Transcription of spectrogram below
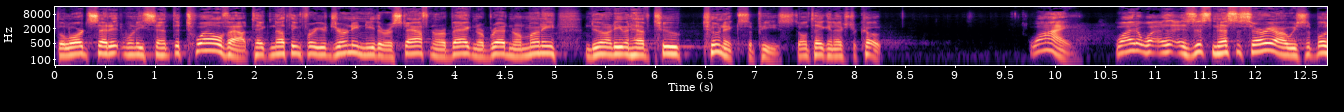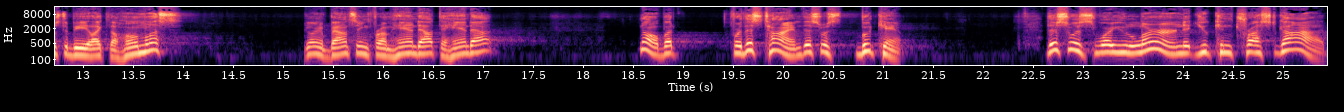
The Lord said it when He sent the 12 out. Take nothing for your journey, neither a staff, nor a bag, nor bread, nor money, and do not even have two tunics apiece. Don't take an extra coat. Why? Why, do, why is this necessary? Are we supposed to be like the homeless? Going bouncing from handout to handout? No, but for this time, this was boot camp. This was where you learn that you can trust God.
